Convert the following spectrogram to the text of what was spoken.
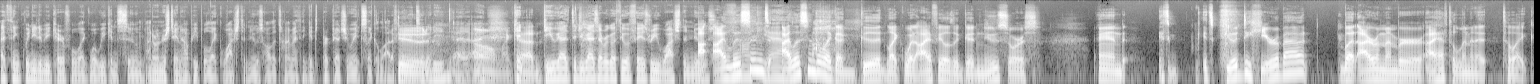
I think we need to be careful like what we consume. I don't understand how people like watch the news all the time. I think it perpetuates like a lot of Dude. negativity. I- I- Oh my can- God. Do you guys? Did you guys ever go through a phase where you watched the news? I, I listened. yeah. I listened to like a good, like what I feel is a good news source, and it's it's good to hear about. But I remember I have to limit it to like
